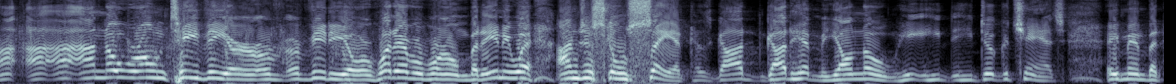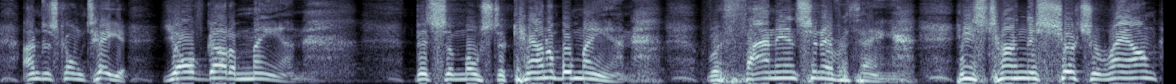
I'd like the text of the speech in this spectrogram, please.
I, I know we're on TV or, or, or, video or whatever we're on, but anyway, I'm just going to say it because God, God help me. Y'all know he, he, he took a chance. Amen. But I'm just going to tell you, y'all have got a man that's the most accountable man with finance and everything. He's turned this church around.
